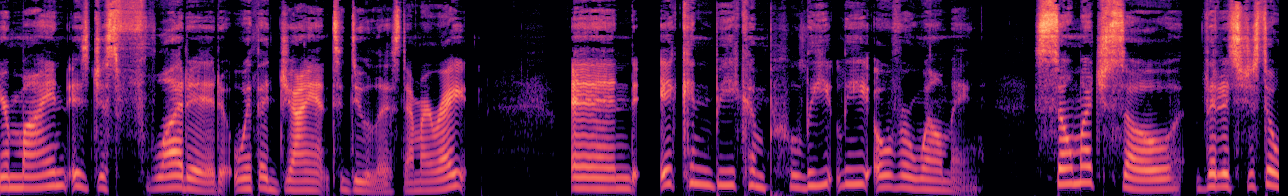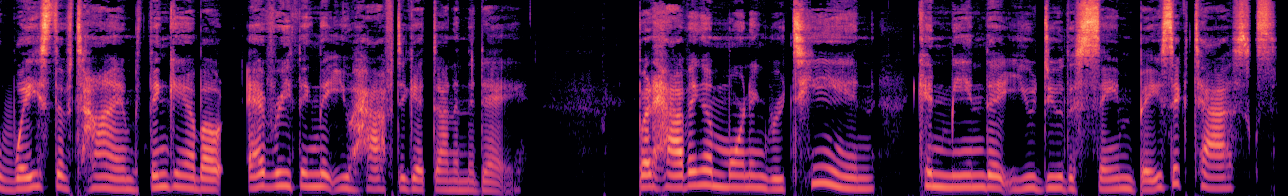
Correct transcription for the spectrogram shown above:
your mind is just flooded with a giant to do list, am I right? And it can be completely overwhelming. So much so that it's just a waste of time thinking about everything that you have to get done in the day. But having a morning routine can mean that you do the same basic tasks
